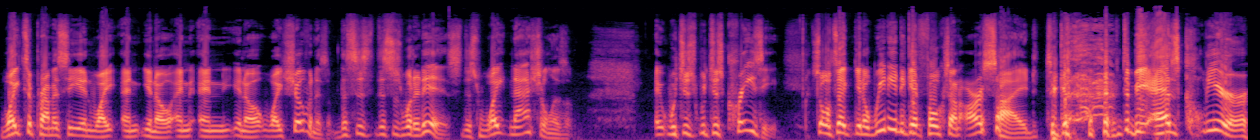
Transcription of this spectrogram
white supremacy and white and you know and and you know white chauvinism this is this is what it is this white nationalism which is which is crazy. So it's like you know we need to get folks on our side to to be as clear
